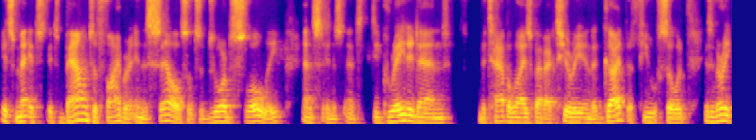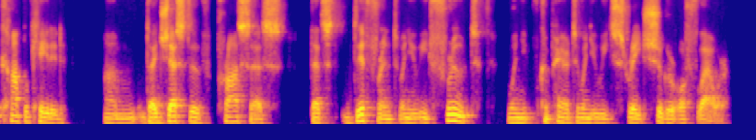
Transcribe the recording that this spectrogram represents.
it's it's it's bound to fiber in the cell so it's absorbed slowly and it's, it's, it's degraded and metabolized by bacteria in the gut a few so it is a very complicated um, digestive process that's different when you eat fruit when you compared to when you eat straight sugar or flour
